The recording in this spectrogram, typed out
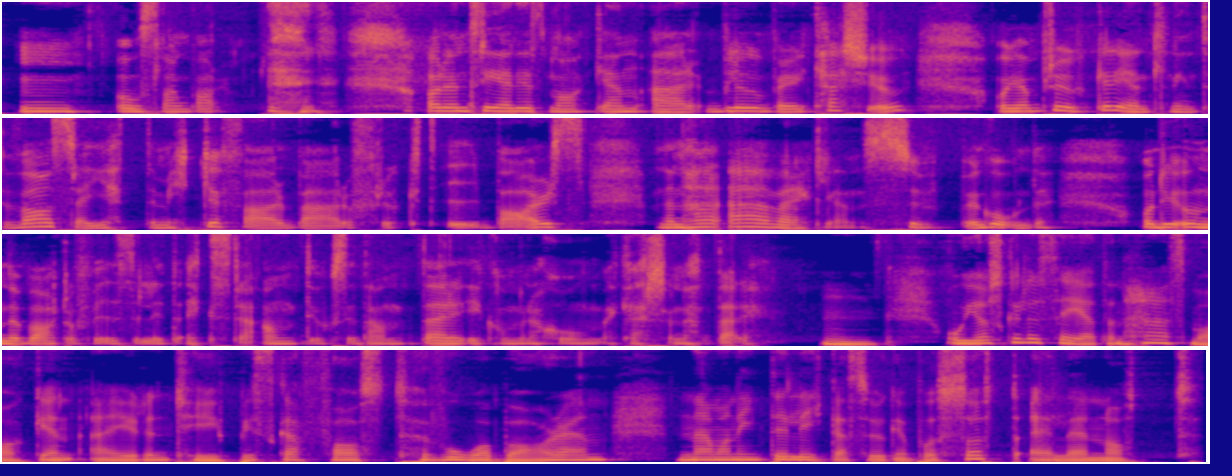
Mm, oslagbar. och den tredje smaken är Blueberry Cashew. Och jag brukar egentligen inte vara så jättemycket för bär och frukt i bars. Men den här är verkligen supergod. Och det är underbart att få i sig lite extra antioxidanter i kombination med cashewnötter. Mm. Och jag skulle säga att den här smaken är ju den typiska fas 2-baren när man inte är lika sugen på sött eller något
